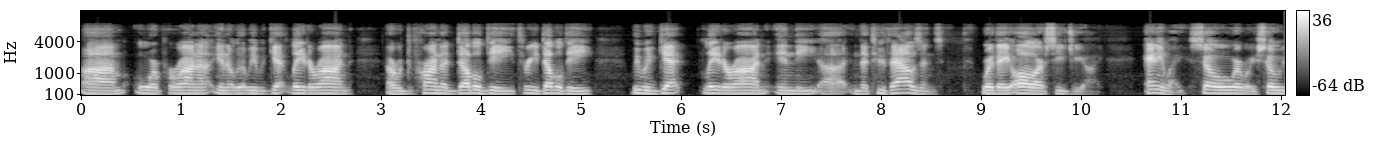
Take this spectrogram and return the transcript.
um, or Piranha, you know, that we would get later on or Piranha Double D, three Double D, we would get later on in the uh, in the 2000s, where they all are CGI. Anyway, so where were we? So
